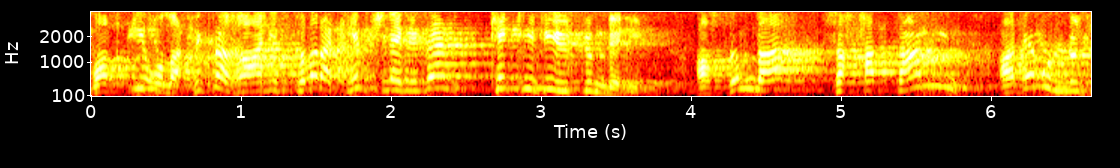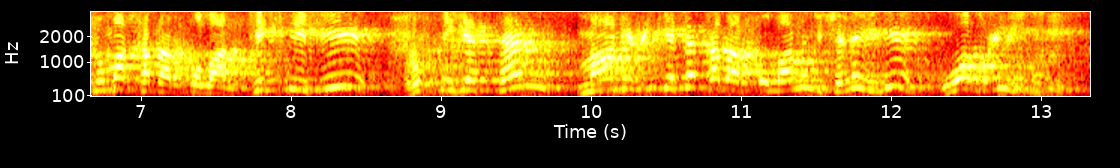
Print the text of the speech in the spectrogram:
vat'i olan hükme galip kılarak hepsine birden teklifi hüküm dedi Aslında sıhhattan ademul lüzuma kadar olan teklifi rukniyetten maneviyete kadar olanın ise neydi? Vaz'iydi.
